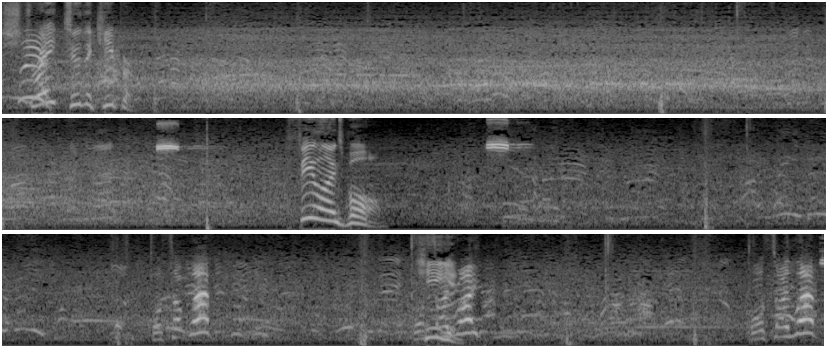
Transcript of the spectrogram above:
straight to the keeper. Felines ball. Ball top left. Keegan. side right. Ball side left.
